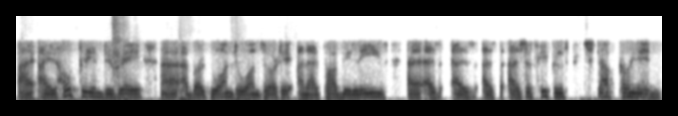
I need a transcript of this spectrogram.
I, I hope to be in Dubray uh, about one to one thirty, and I'll probably leave uh, as as as as the people stop coming in,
